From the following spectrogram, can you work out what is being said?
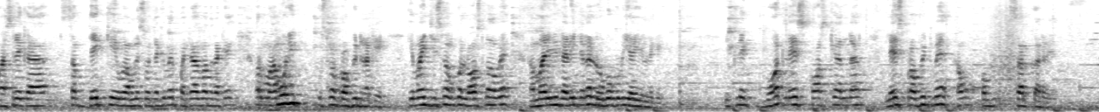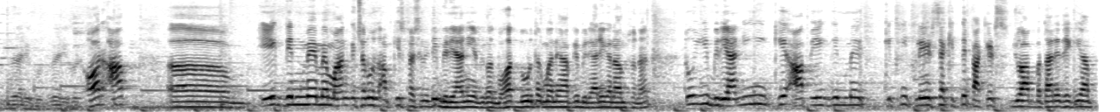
माशरे का सब देख के हमने सोचा कि भाई पचास बात रखें और मामूली उसमें प्रॉफिट रखें कि भाई जिसमें हमको लॉस ना हो हमारी भी गाड़ी चले लोगों को भी यही लगे। इसलिए बहुत लेस कॉस्ट के अंदर लेस प्रॉफिट में हम सर्व कर रहे हैं। वेरी गुड वेरी गुड और आप अ, एक दिन में मैं मान के चलूँ आपकी स्पेशलिटी बिरयानी है बिकॉज़ बहुत दूर तक मैंने आपकी बिरयानी का नाम सुना है। तो ये बिरयानी के आप एक दिन में कितनी प्लेट्स या कितने पैकेट्स जो आप बता रहे थे कि आप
